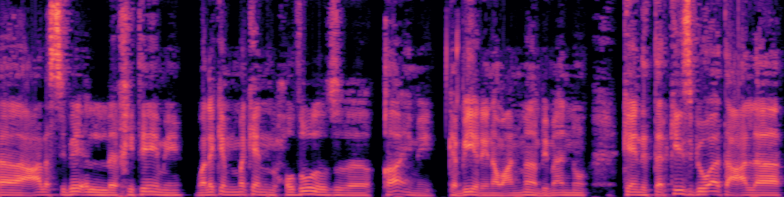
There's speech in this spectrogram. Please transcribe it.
على السباق الختامي ولكن ما كان الحظوظ قائمة كبيرة نوعا ما بما أنه كان التركيز بوقتها على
